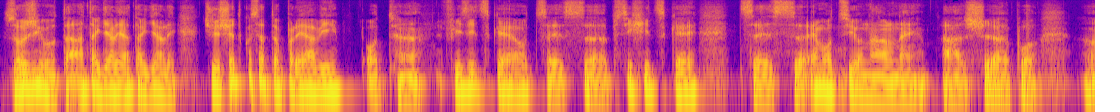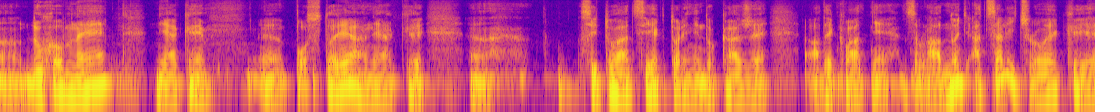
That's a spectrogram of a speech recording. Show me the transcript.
zo života a tak ďalej a tak ďalej. Čiže všetko sa to prejaví od e, fyzického cez e, psychické, cez emocionálne až e, po duchovné nejaké postoje a nejaké situácie, ktoré nedokáže adekvátne zvládnuť a celý človek je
